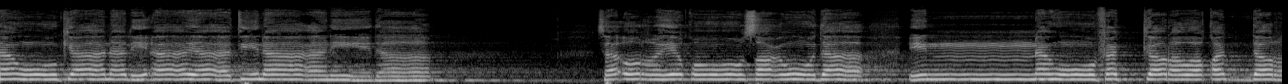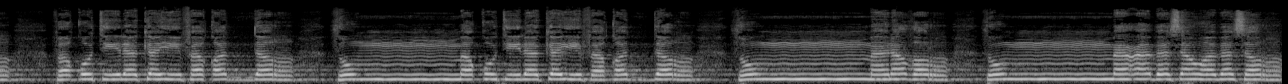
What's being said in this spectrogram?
إنه كان لآياتنا عنيدا. سأرهقه صعودا. إنه فكر وقدر فقتل كيف قدر ثم قتل كيف قدر ثم نظر ثم عبس وبسر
